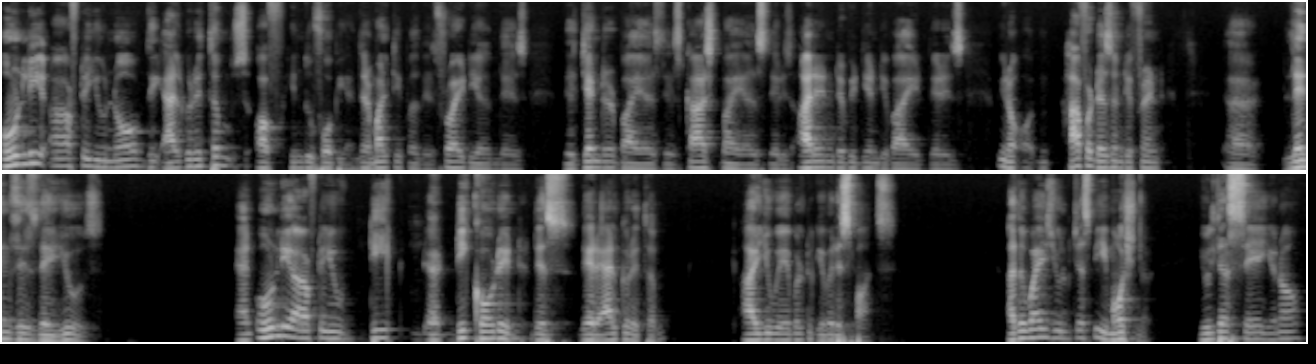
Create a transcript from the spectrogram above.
Only after you know the algorithms of Hindu phobia, and there are multiple, there's Freudian, there's, there's gender bias, there's caste bias, there is Aryan Dravidian divide, there is, you know, half a dozen different uh, lenses they use. And only after you de- uh, decoded this, their algorithm, are you able to give a response. Otherwise, you'll just be emotional. You'll just say, you know,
